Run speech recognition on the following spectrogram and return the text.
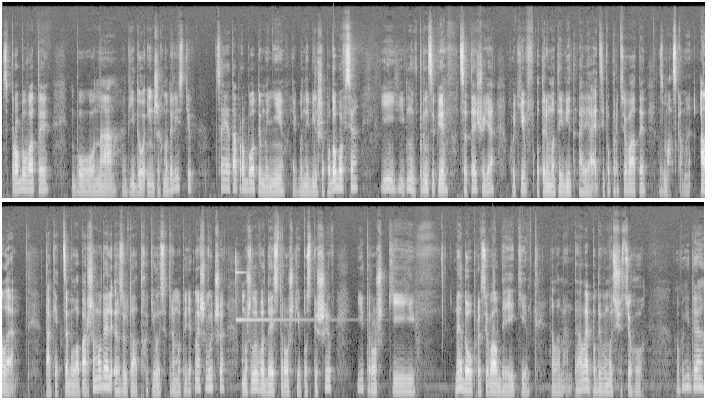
спробувати, бо на відео інших моделістів цей етап роботи мені якби найбільше подобався. І, ну, в принципі, це те, що я хотів отримати від авіації, попрацювати з масками. Але так як це була перша модель, результат хотілося отримати якнайшвидше, можливо, десь трошки поспішив і трошки недоопрацював деякі елементи. Але подивимось, що з цього вийде.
